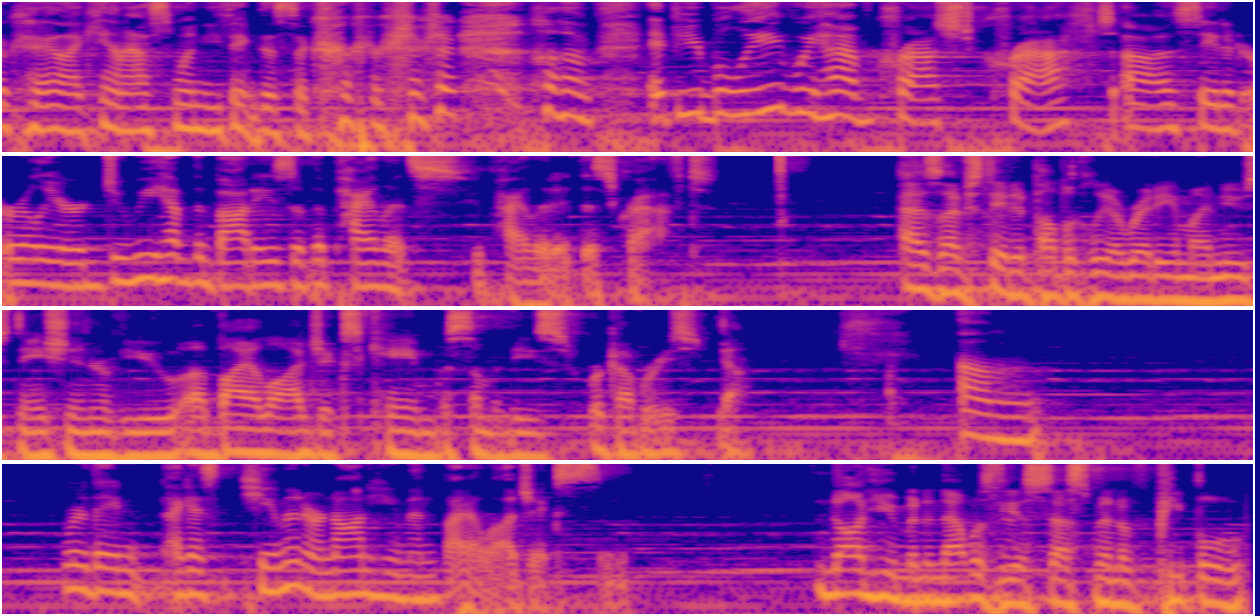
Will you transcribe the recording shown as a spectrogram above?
okay, I can't ask when you think this occurred. um, if you believe we have crashed craft, uh, stated earlier, do we have the bodies of the pilots who piloted this craft? As I've stated publicly already in my News Nation interview, uh, biologics came with some of these recoveries. Yeah. Um, were they, I guess, human or non human biologics? Non human, and that was the assessment of people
